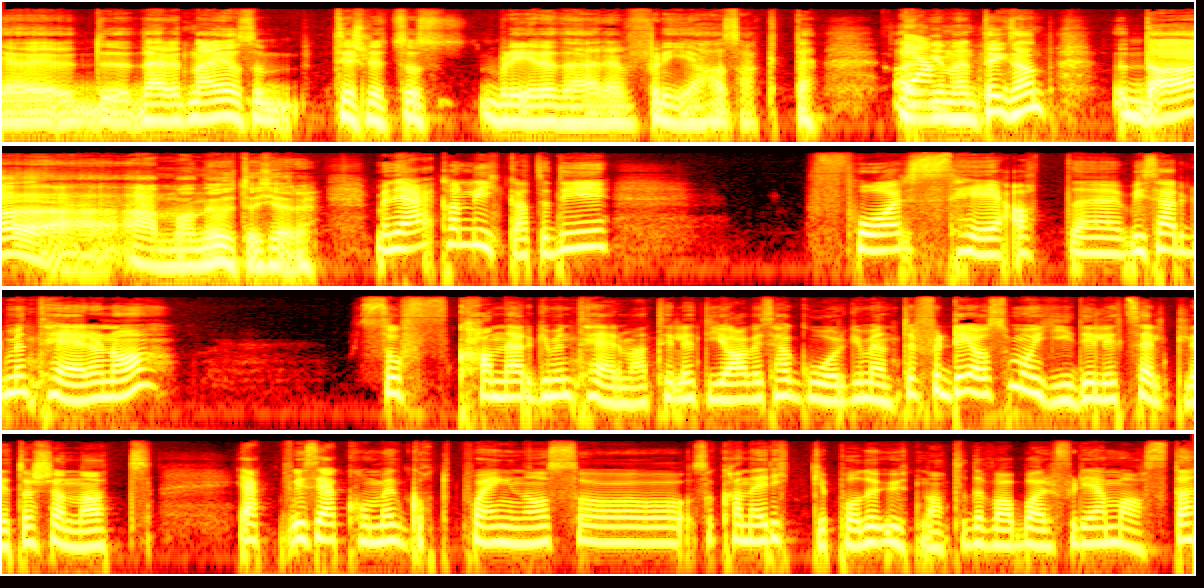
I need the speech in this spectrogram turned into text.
eh, det er et nei, og så til slutt så blir det der fordi jeg har sagt det, Ja. argumentet, ikke sant. Da er man jo ute å kjøre. Men jeg kan like at de får se at eh, hvis jeg argumenterer nå, så kan jeg argumentere meg til et ja hvis jeg har gode argumenter. For det også må gi de litt selvtillit og skjønne at jeg, hvis jeg kom med et godt poeng nå, så, så kan jeg rikke på det uten at det var bare fordi jeg maste.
